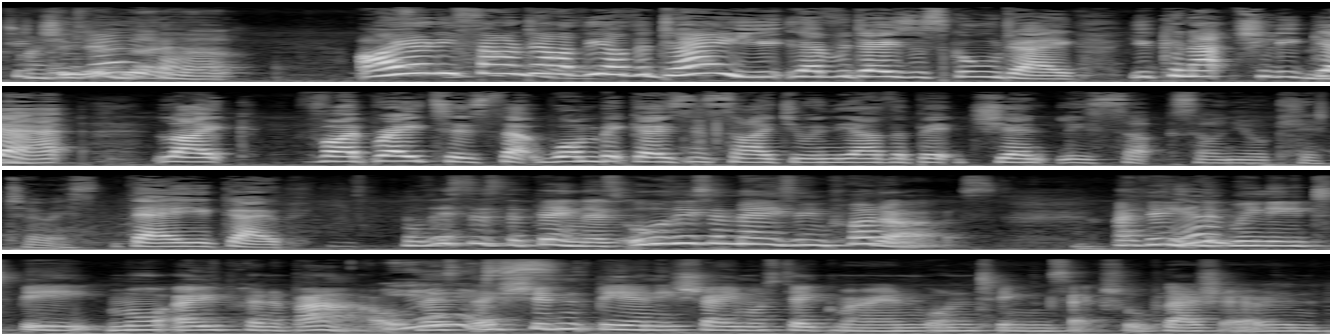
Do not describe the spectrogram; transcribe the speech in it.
Did you know know that? I only found out the other day. You, every day's a school day. You can actually Hmm. get like vibrators that one bit goes inside you and the other bit gently sucks on your clitoris. There you go. Well, this is the thing. There's all these amazing products. I think that we need to be more open about. There's, there shouldn't be any shame or stigma in wanting sexual pleasure, and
